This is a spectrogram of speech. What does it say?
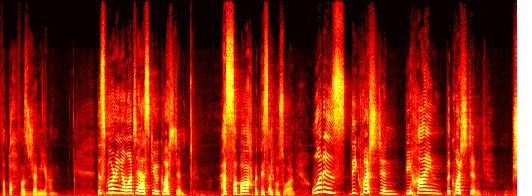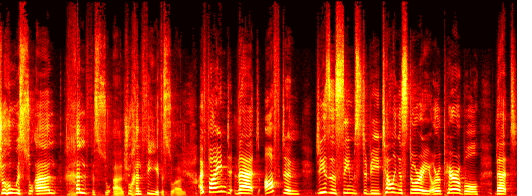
فتحفظ جميعا. This morning, I want to ask you a question. هالصباح بدي أسألكم سؤال What is the question behind the question? شو هو السؤال خلف السؤال شو خلفية السؤال I find that often Jesus seems to be telling a story or a parable that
